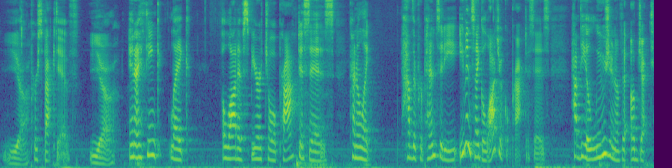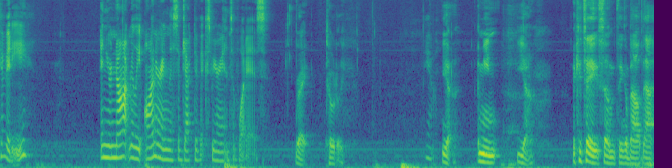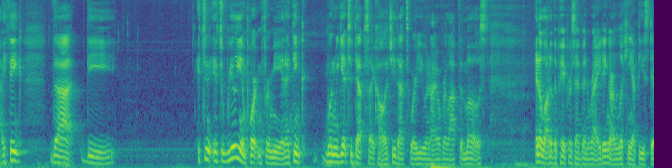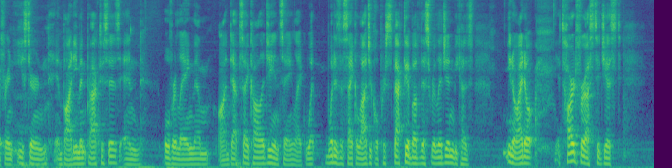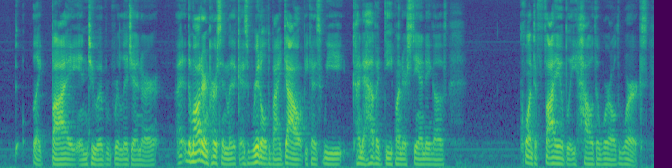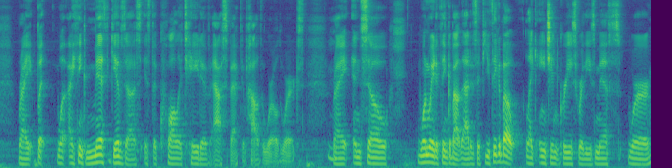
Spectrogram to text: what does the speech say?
Yeah. perspective. Yeah. And I think like a lot of spiritual practices kind of like have the propensity, even psychological practices, have the illusion of the objectivity. And you're not really honoring the subjective experience of what is. Right. Totally. Yeah. Yeah. I mean, yeah. I could say something about that. I think that the it's it's really important for me and I think when we get to depth psychology that's where you and I overlap the most. And a lot of the papers I've been writing are looking at these different eastern embodiment practices and overlaying them on depth psychology and saying like what what is a psychological perspective of this religion? Because you know, I don't it's hard for us to just like buy into a religion or uh, the modern person like is riddled by doubt because we kind of have a deep understanding of quantifiably how the world works right? But what i think myth gives us is the qualitative aspect of how the world works mm-hmm. right and so one way to think about that is if you think about like ancient greece where these myths were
